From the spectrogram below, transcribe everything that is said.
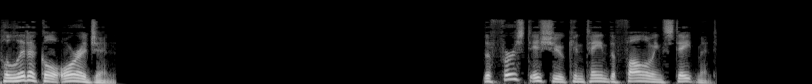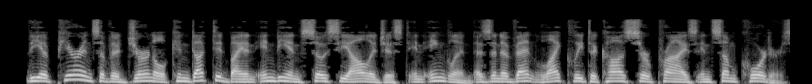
Political origin The first issue contained the following statement. The appearance of a journal conducted by an Indian sociologist in England is an event likely to cause surprise in some quarters,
